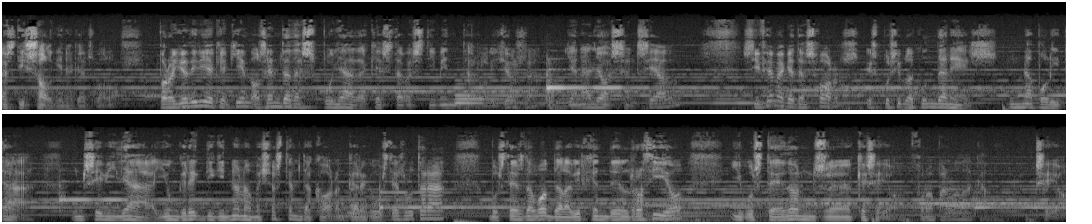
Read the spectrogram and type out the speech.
es dissolguin aquests valors. Però jo diria que aquí els hem de despullar d'aquesta vestimenta religiosa i anar allò essencial. Si fem aquest esforç, és possible que un danès, un napolità, un sevillà i un grec diguin no, no, amb això estem d'acord, encara que vostè és luterà, vostè és devot de la Virgen del Rocío i vostè, doncs, eh, què sé jo, forma part de la cama. Sé jo.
